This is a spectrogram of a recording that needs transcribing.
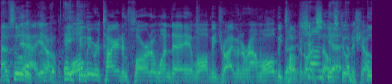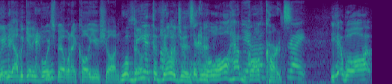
Absolutely. Yeah, you know, Hey, we'll all can- be retired in Florida one day, and we'll all be driving around. We'll all be talking to Sean- ourselves, yeah, doing uh, a show. Believe me, I'll be getting voicemail when I call you, Sean. We'll So- be at the villages, and we'll all have golf carts. Right. Yeah, we'll all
